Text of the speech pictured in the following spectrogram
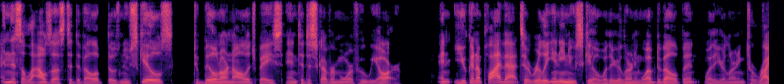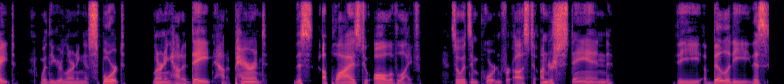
And this allows us to develop those new skills, to build our knowledge base, and to discover more of who we are. And you can apply that to really any new skill, whether you're learning web development, whether you're learning to write, whether you're learning a sport, learning how to date, how to parent. This applies to all of life. So it's important for us to understand the ability, this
